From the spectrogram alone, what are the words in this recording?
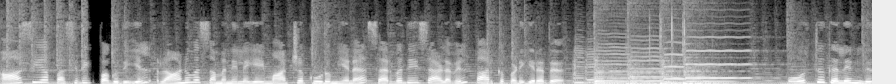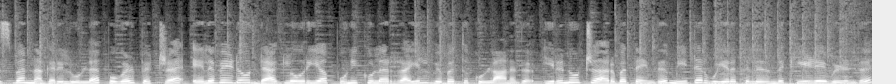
ஆசியா பசிபிக் பகுதியில் ராணுவ சமநிலையை மாற்றக்கூடும் என சர்வதேச அளவில் பார்க்கப்படுகிறது. போர்த்துகலின் லிஸ்பன் நகரில் உள்ள புகழ்பெற்ற எலிவேடோ டாக்லோரியா புனிக்குலர் ரயில் விபத்துக்குள்ளானது. இருநூற்று அறுபத்தைந்து மீட்டர் உயரத்திலிருந்து கீழே விழுந்து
